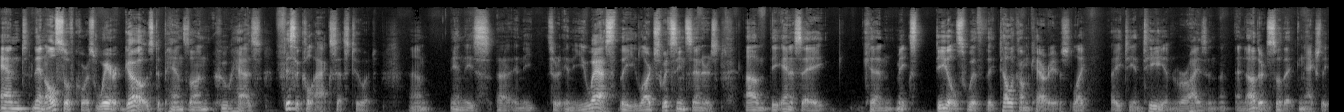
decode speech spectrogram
and then also, of course, where it goes depends on who has physical access to it. Um, in these, uh, in the sort of in the U.S., the large switching centers, um, the NSA can make deals with the telecom carriers like AT&T and Verizon and others so they can actually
